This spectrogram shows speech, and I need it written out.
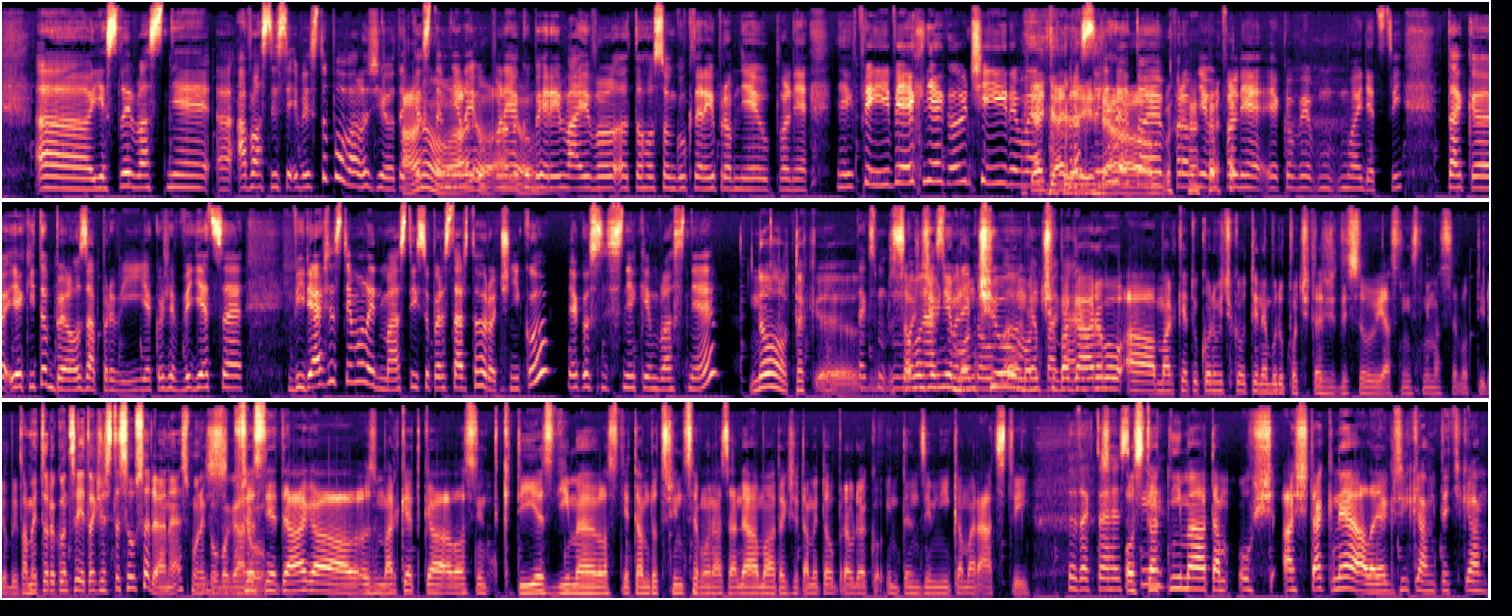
Jestli vlastně, a vlastně si i vystupoval, že jo? Teďka ano, jste měli ano, úplně ano. jakoby revival toho songu, který pro mě je úplně, jak příběh nekončí, nebo jak, prostě, to je pro mě úplně jakoby moje dětství. Tak jaký to bylo za prvý, jakože vidět se, vydáš se s těma lidma z té Superstar z toho ročníku, jako s, s někým vlastně? No, tak, eh, tak samozřejmě Monču, Monču Bagárovou a Marketu Konvičkou ty nebudu počítat, že ty jsou jasný s nima se od té doby. Tam je to dokonce i tak, že jste sousedé, ne? S Monikou Bagárovou. Přesně tak a z Marketka a vlastně k tý jezdíme vlastně tam do Třince, ona za náma, takže tam je to opravdu jako intenzivní kamarádství. To tak to je hezký. S ostatníma tam už až tak ne, ale jak říkám teďka,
